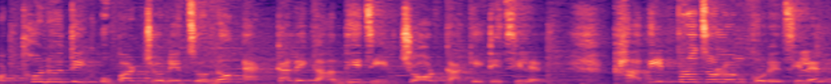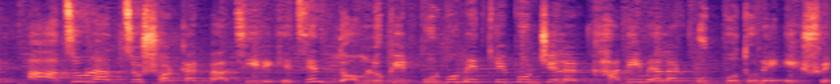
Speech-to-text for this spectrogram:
অর্থনৈতিক উপার্জনের জন্য এককালে গান্ধীজি চরকা কেটেছিলেন। খাদির প্রচলন করেছিলেন, আজও রাজ্য সরকার বাঁচিয়ে রেখেছেন তমলুকের পূর্ব মেদিনীপুর জেলার খাদি মেলার উদ্বোধনে এসে।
